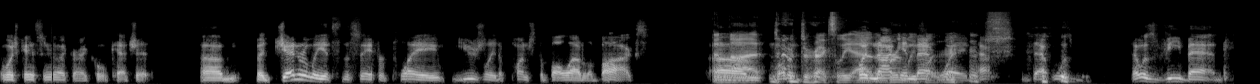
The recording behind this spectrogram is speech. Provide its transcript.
in which case you're like, all right, cool, catch it. Um, but generally, it's the safer play, usually to punch the ball out of the box and um, not directly but not in that player. way. That, that was that was v bad.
